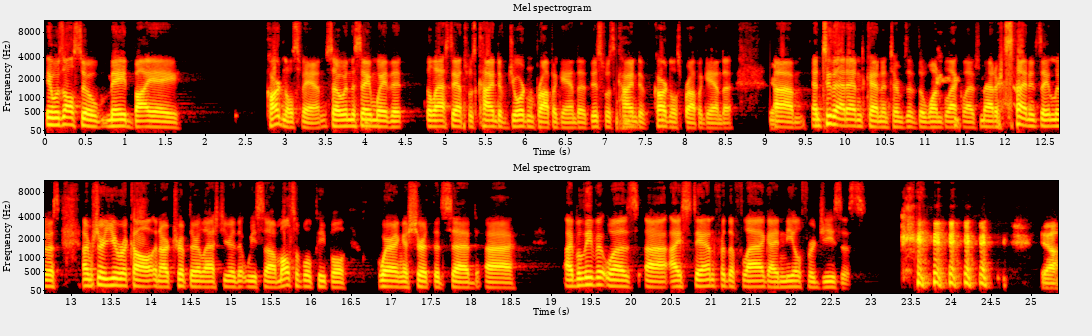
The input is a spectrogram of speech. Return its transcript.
it was also made by a Cardinals fan. So in the same way that The Last Dance was kind of Jordan propaganda, this was mm-hmm. kind of Cardinals propaganda. Yeah. Um, and to that end, Ken, in terms of the one Black Lives Matter sign in St. Louis, I'm sure you recall in our trip there last year that we saw multiple people wearing a shirt that said, uh, I believe it was, uh, I stand for the flag, I kneel for Jesus. yeah,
